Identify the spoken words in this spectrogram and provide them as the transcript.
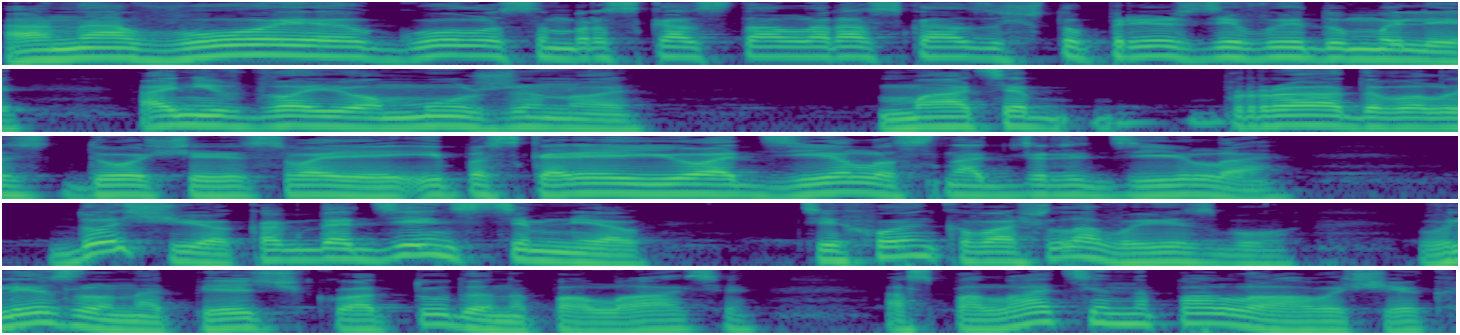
Она, воя, голосом рассказ, стала рассказывать, что прежде выдумали они вдвоем, муж с женой. Мать обрадовалась дочери своей и поскорее ее одела, снарядила. Дочь ее, когда день стемнел, тихонько вошла в избу, влезла на печку, оттуда на палате, а с палати на полавочек.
